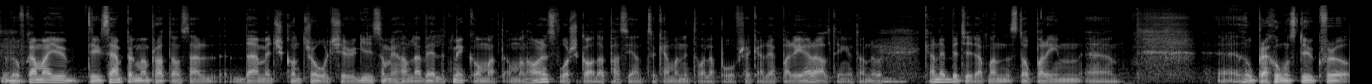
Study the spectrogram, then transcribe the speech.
Så då kan man ju till exempel man pratar om sån här damage control kirurgi som ju handlar väldigt mycket om att om man har en svårt skadad patient så kan man inte hålla på och försöka reparera allting utan då kan det betyda att man stoppar in eh, eh, operationsduk för att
